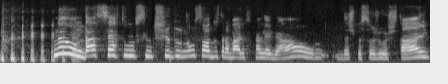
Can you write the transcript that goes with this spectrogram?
não, dá certo no sentido não só do trabalho ficar legal, das pessoas gostarem,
